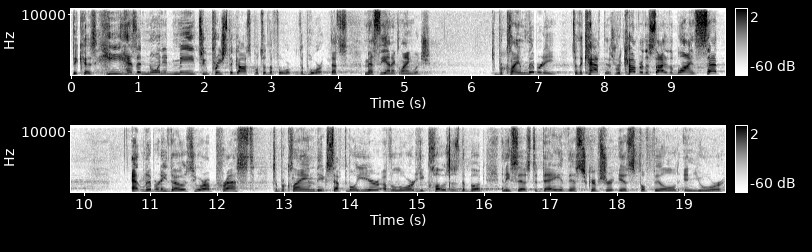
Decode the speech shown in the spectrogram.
because he has anointed me to preach the gospel to the poor. That's messianic language. To proclaim liberty to the captives, recover the sight of the blind, set at liberty those who are oppressed, to proclaim the acceptable year of the Lord. He closes the book and he says, Today this scripture is fulfilled in your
